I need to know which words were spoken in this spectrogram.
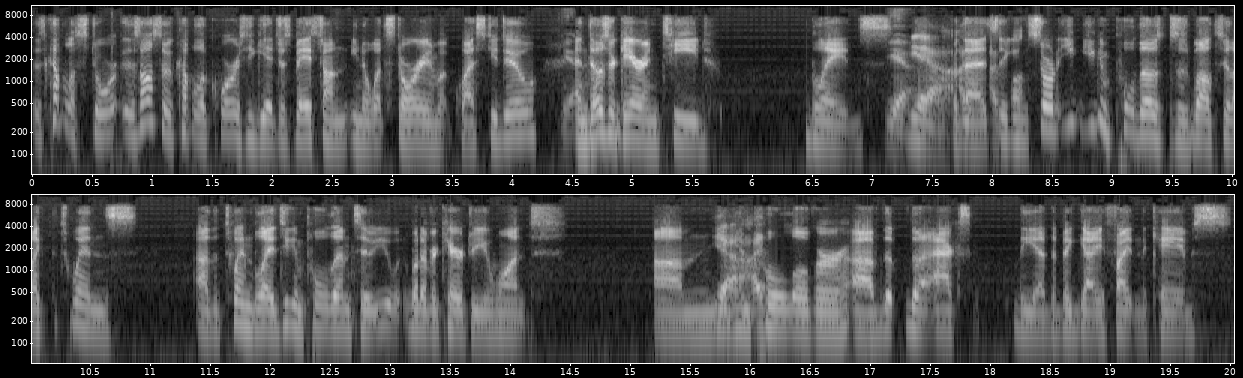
there's a couple of store there's also a couple of cores you get just based on, you know, what story and what quest you do. Yeah. And those are guaranteed blades. Yeah. Yeah, For that. I so you can sort of you, you can pull those as well too, like the twins. Uh, the twin blades, you can pull them to you, whatever character you want. Um, you Yeah, can I- pull over uh, the the axe, the uh, the big guy you fight in the caves,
